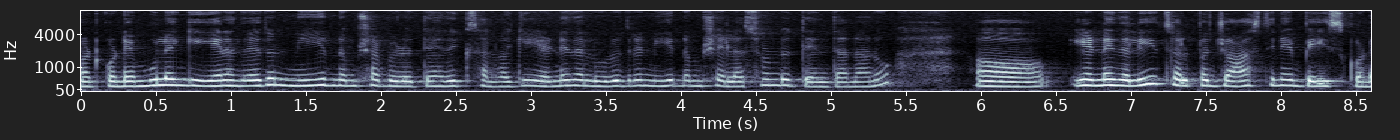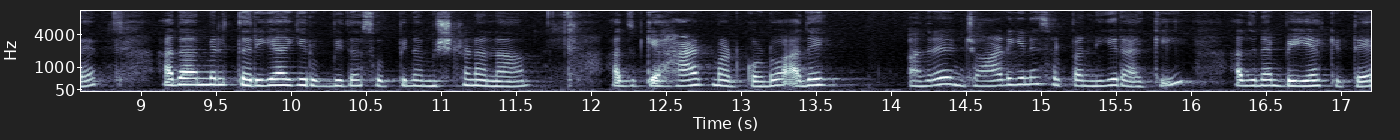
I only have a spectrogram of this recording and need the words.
ಮಾಡಿಕೊಂಡೆ. ಮೂಲಂಗಿ ಏನಂದರೆ ಅದು ನೀರಿನಂಶ ಬೀಳುತ್ತೆ. ಅದಕ್ಕೆ ಸಲುವಾಗಿ ಎಣ್ಣೆನಲ್ಲಿ ಹುರಿದ್ರೆ ನೀರಿನಂಶ ಎಲ್ಲ ಸುಂಡುತ್ತೆ ಅಂತ ನಾನು ಎಣ್ಣೆಯಲ್ಲಿ ಸ್ವಲ್ಪ ಜಾಸ್ತಿನೇ ಬೇಯಿಸ್ಕೊಂಡೆ. ಅದಾದಮೇಲೆ ತರಿಯಾಗಿ ರುಬ್ಬಿದ ಸೊಪ್ಪಿನ ಮಿಶ್ರಣನ ಅದಕ್ಕೆ ಹ್ಯಾಡ್ ಮಾಡಿಕೊಂಡು ಅದೇ, ಅಂದರೆ ಜಾಡಿಗೆನೇ ಸ್ವಲ್ಪ ನೀರು ಹಾಕಿ ಅದನ್ನು ಬೇಯೋಕ್ಕಿಟ್ಟೆ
